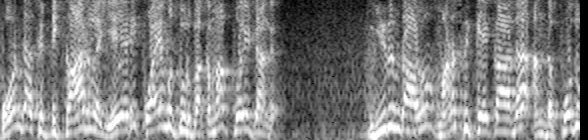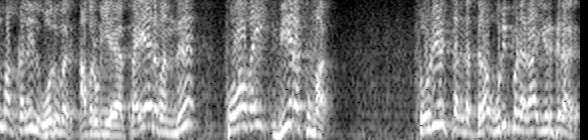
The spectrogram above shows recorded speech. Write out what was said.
ஹோண்டா சிட்டி கார்ல ஏறி கோயம்புத்தூர் பக்கமா போயிட்டாங்க. இருந்தாலும் மனசு கேட்காத அந்த பொதுமக்களில் ஒருவர் அவருடைய பெயர் வந்து கோவை வீரகுமார். தொழிற்சங்கத்துல உறுப்பினரா இருக்கிறாரு.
